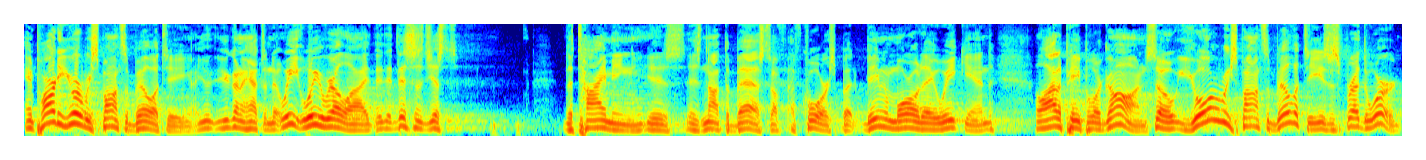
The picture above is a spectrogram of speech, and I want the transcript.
and part of your responsibility, you're, you're going to have to know. We, we realize that this is just, the timing is, is not the best, of, of course, but being Memorial Day weekend, a lot of people are gone. So your responsibility is to spread the word.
